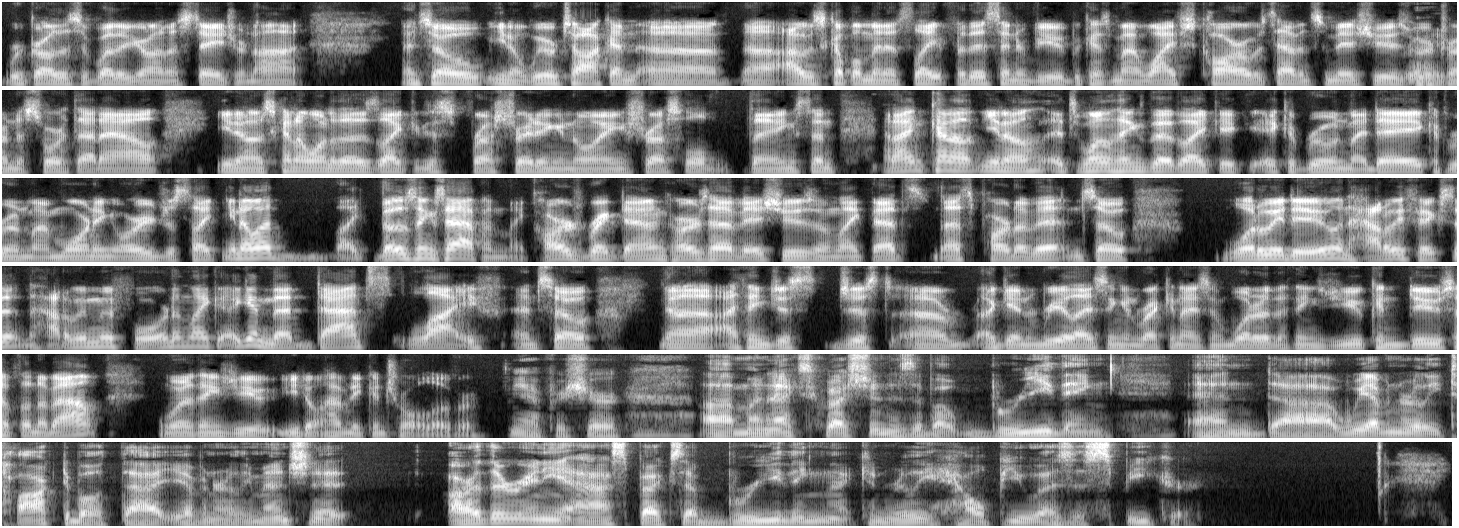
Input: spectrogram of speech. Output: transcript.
regardless of whether you're on a stage or not. And so, you know, we were talking. Uh, uh, I was a couple minutes late for this interview because my wife's car was having some issues. Right. We were trying to sort that out. You know, it's kind of one of those like just frustrating, annoying, stressful things. And and I'm kind of, you know, it's one of the things that like it, it could ruin my day, it could ruin my morning, or you're just like, you know what, like those things happen. Like cars break down, cars have issues, and like that's that's part of it. And so what do we do and how do we fix it and how do we move forward? And like again that that's life. And so uh, i think just just uh, again realizing and recognizing what are the things you can do something about what are the things you you don't have any control over. Yeah for sure. Uh, my next question is about breathing. And uh, we haven't really talked about that. You haven't really mentioned it. Are there any aspects of breathing that can really help you as a speaker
